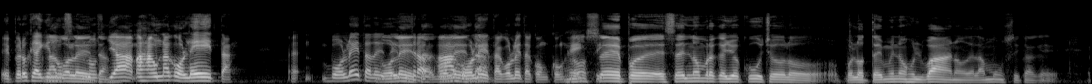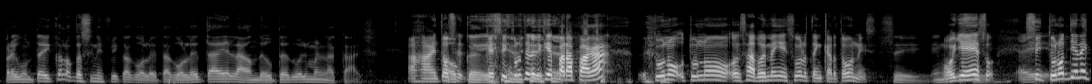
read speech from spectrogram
espero que alguien Una nos, goleta. nos llame, ajá, una goleta. Eh, boleta de, de Goleta. Ah, goleta. goleta, con, con G. No sí. sé, pues ese es el nombre que yo escucho lo- por los términos urbanos de la música. que Pregunté, ¿y qué es lo que significa goleta? Goleta es la donde usted duerme en la cárcel. Ajá, entonces, que si tú no tienes que para pagar, tú no, tú no, o sea, duermes en el suelo, te en cartones. Sí. en- Oye, sí. eso, Eh, si tú no tienes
